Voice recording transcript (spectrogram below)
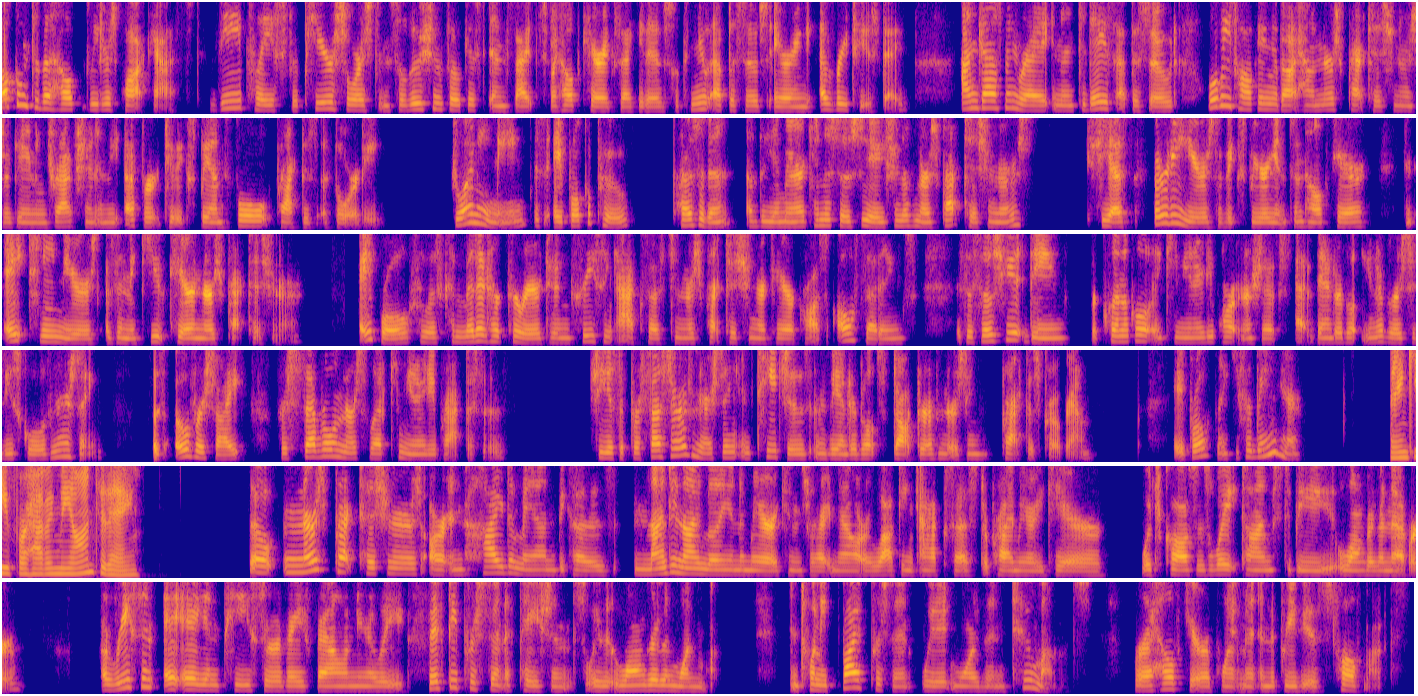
Welcome to the Health Leaders Podcast, the place for peer sourced and solution focused insights for healthcare executives with new episodes airing every Tuesday. I'm Jasmyne Ray, and in today's episode, we'll be talking about how nurse practitioners are gaining traction in the effort to expand full practice authority. Joining me is April Kapu, president of the American Association of Nurse Practitioners. She has 30 years of experience in healthcare and 18 years as an acute care nurse practitioner. April, who has committed her career to increasing access to nurse practitioner care across all settings, is Associate Dean for Clinical and Community Partnerships at Vanderbilt University School of Nursing, with oversight for several nurse led community practices. She is a professor of nursing and teaches in Vanderbilt's Doctor of Nursing practice program. April, thank you for being here. Thank you for having me on today. So, nurse practitioners are in high demand because 99 million Americans right now are lacking access to primary care, which causes wait times to be longer than ever. A recent AANP survey found nearly 50% of patients waited longer than one month and 25% waited more than two months for a healthcare appointment in the previous 12 months.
